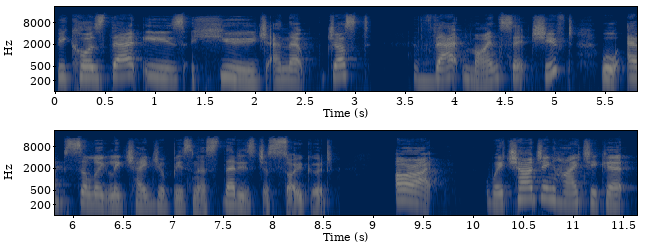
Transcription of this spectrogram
because that is huge, and that just that mindset shift will absolutely change your business. That is just so good. All right, we're charging high ticket.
